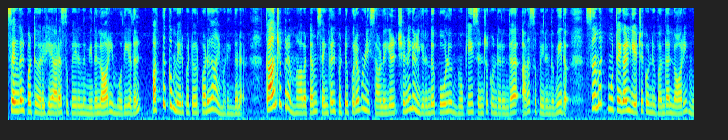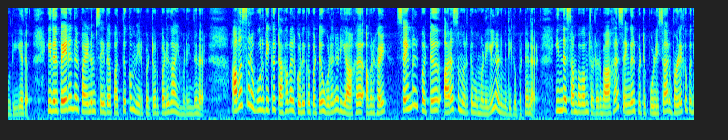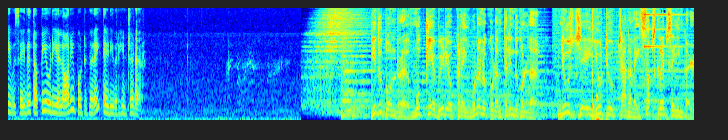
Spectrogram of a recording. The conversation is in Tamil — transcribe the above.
செங்கல்பட்டு அருகே அரசு பேருந்து மீது லாரி மோதியதில் பத்துக்கும் மேற்பட்டோர் படுகாயமடைந்தனர். காஞ்சிபுரம் மாவட்டம் செங்கல்பட்டு புறவழி சாலையில் சென்னையில் இருந்து போலூர் நோக்கி சென்று கொண்டிருந்த அரசு பேருந்து மீது சிமெண்ட் மூட்டைகள் ஏற்றிக்கொண்டு வந்த லாரி மோதியது. இதில் பேருந்தில் பயணம் செய்த பத்துக்கும் மேற்பட்டோர் படுகாயமடைந்தனர். அவசர ஊர்திக்கு தகவல் கொடுக்கப்பட்டு உடனடியாக அவர்கள் செங்கல்பட்டு அரசு மருத்துவமனையில் அனுமதிக்கப்பட்டனர். இந்த சம்பவம் தொடர்பாக செங்கல்பட்டு போலீசார் வழக்கு பதிவு செய்து தப்பியோடிய லாரி ஓட்டுநரை தேடி வருகின்றனர். இது போன்ற முக்கிய வீடியோக்களை உடனுக்குடன் தெரிந்து கொள்ள நியூஸ் ஜே யூடியூப் சேனலை சப்ஸ்கிரைப் செய்யுங்கள்.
